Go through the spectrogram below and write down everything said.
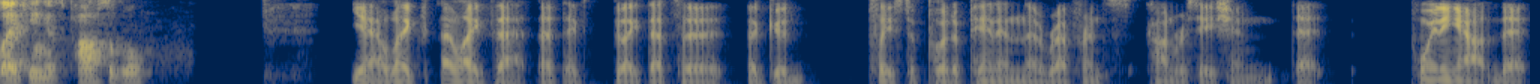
liking as possible. Yeah, I like I like that. That they feel like that's a, a good place to put a pin in the reference conversation. That pointing out that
